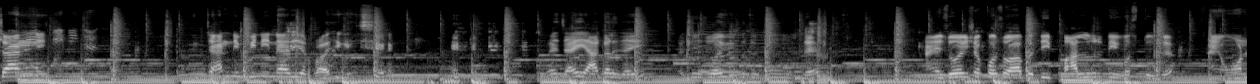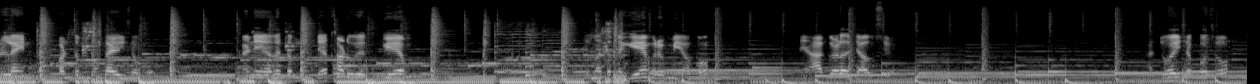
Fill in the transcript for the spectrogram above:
ચાંદની ચાંદની મિની નારિયેળ ભાઈ ગઈ છે. હવે જઈ, આગળ જઈ. હજુ જોઈ બધું શું છે. અહીં જોઈ શકો છો આ બધી પાર્લરની વસ્તુ છે. અહીં ઓનલાઈન પણ તમે મંગાવી શકો. અને હવે તમને દેખાડું એક ગેમ. એમાં તમે ગેમ રમી શકો. અને આગળ જ આવશે. જોઈ શકો છો.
